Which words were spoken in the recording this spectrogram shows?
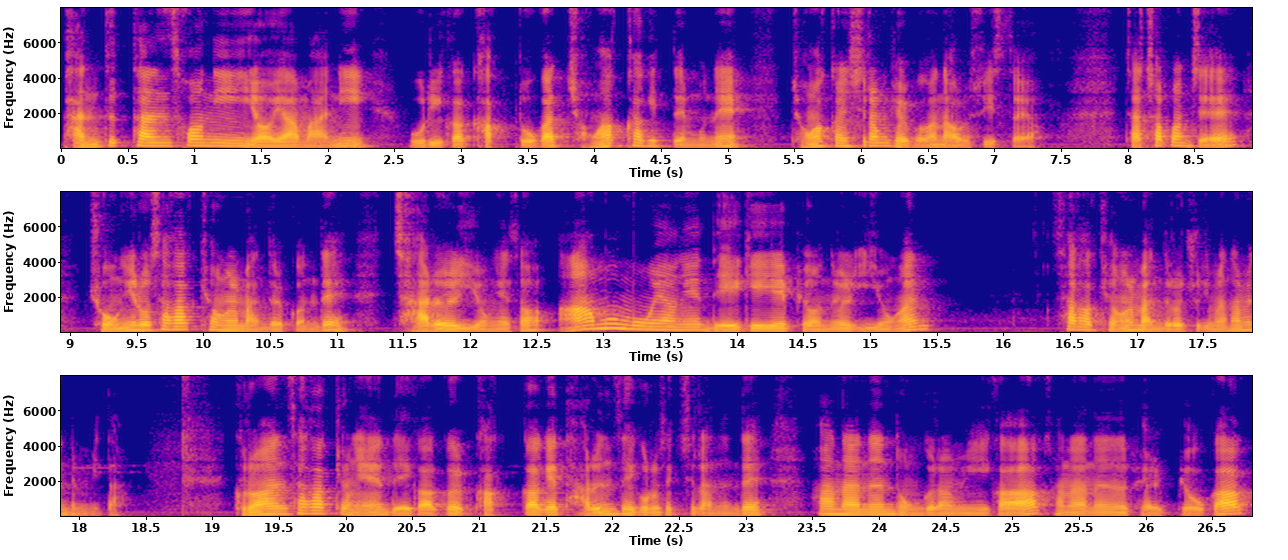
반듯한 선이어야만이 우리가 각도가 정확하기 때문에 정확한 실험 결과가 나올 수 있어요. 자, 첫 번째, 종이로 사각형을 만들 건데 자를 이용해서 아무 모양의 네 개의 변을 이용한 사각형을 만들어 주기만 하면 됩니다. 그러한 사각형의 내각을 각각의 다른 색으로 색칠하는데 하나는 동그라미 각, 하나는 별표 각,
